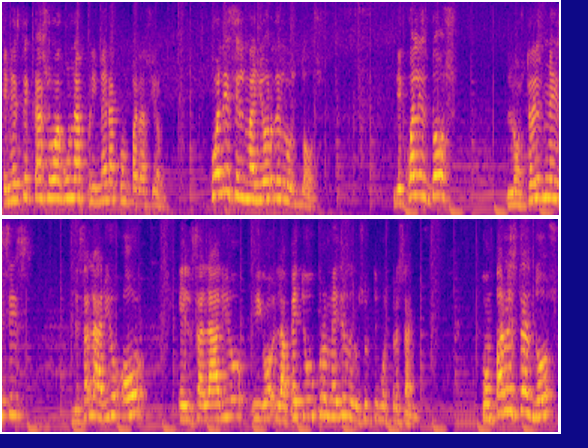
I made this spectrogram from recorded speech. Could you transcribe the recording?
En este caso hago una primera comparación. ¿Cuál es el mayor de los dos? ¿De cuáles dos? Los tres meses de salario o el salario, digo, la PTU promedio de los últimos tres años. Comparo estas dos,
